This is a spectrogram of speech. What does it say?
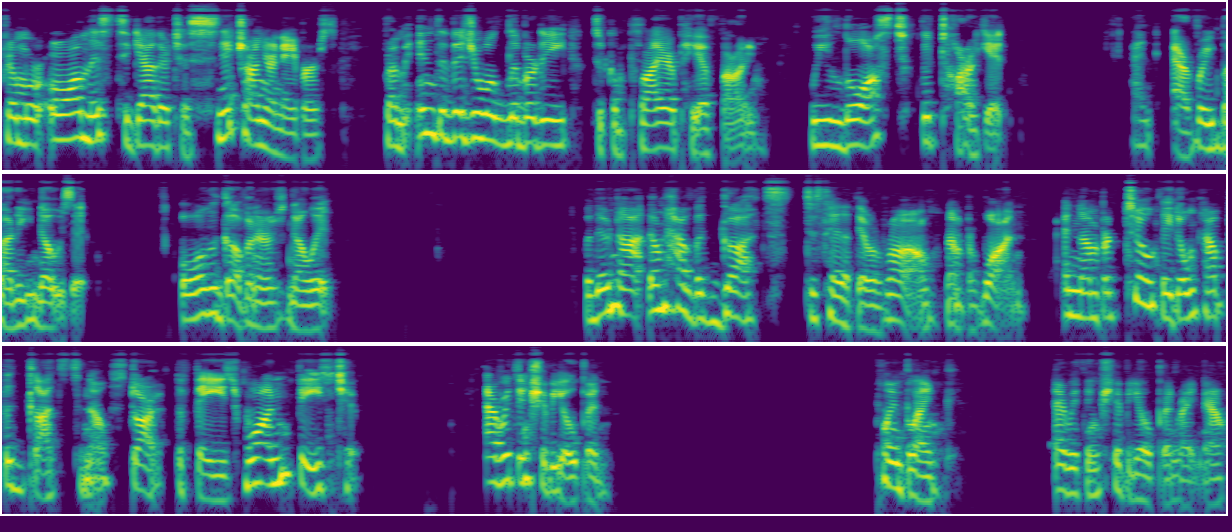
from we're all in this together to snitch on your neighbors, from individual liberty to comply or pay a fine. We lost the target, and everybody knows it. All the governors know it, but they're not they don't have the guts to say that they were wrong number one and number two they don't have the guts to now start the phase one phase two. Everything should be open. Point blank. Everything should be open right now.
